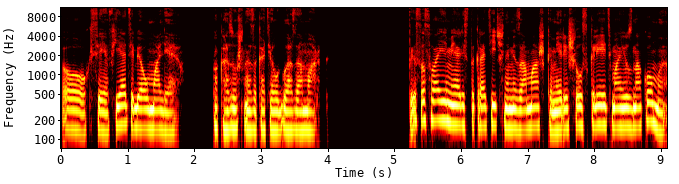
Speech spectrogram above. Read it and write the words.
«Ох, Сев, я тебя умоляю», — показушно закатил глаза Марк. «Ты со своими аристократичными замашками решил склеить мою знакомую?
